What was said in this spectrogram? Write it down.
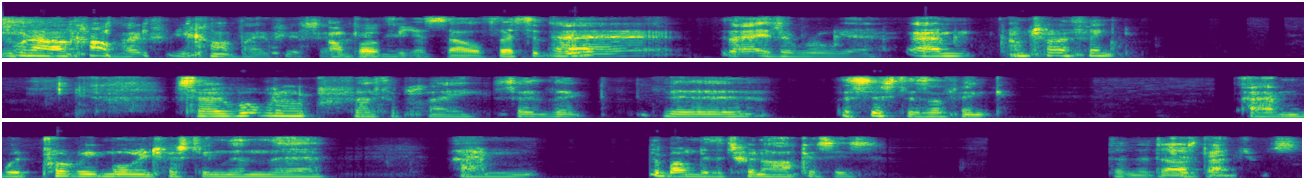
well, no, I can't vote. For, you can't vote for yourself. can't vote can for you? yourself. That's it. Uh, that is a rule, yeah. Um, I'm trying to think. So, what would I prefer to play? So the the the sisters, I think, um, would probably be more interesting than the um, the one with the twin Arcuses, Than the Dark Angels.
